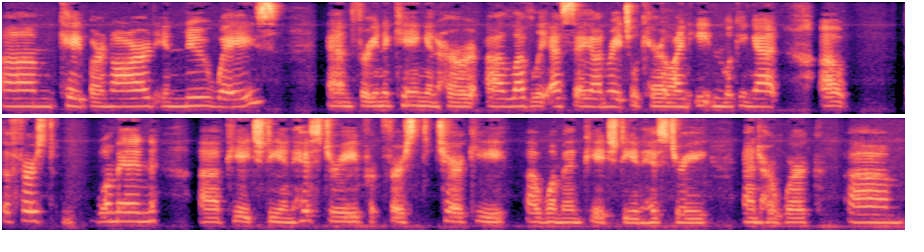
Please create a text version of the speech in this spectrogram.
um, Kate Barnard in new ways, and Farina King in her uh, lovely essay on Rachel Caroline Eaton, looking at uh, the first woman uh, PhD in history, first Cherokee uh, woman PhD in history, and her work um,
